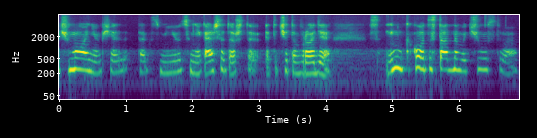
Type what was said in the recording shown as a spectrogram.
почему они вообще так смеются. Мне кажется, то, что это что-то вроде ну, какого-то стадного чувства.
